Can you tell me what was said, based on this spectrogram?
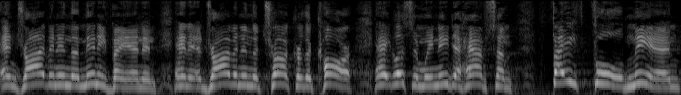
and driving in the minivan, and, and driving in the truck or the car. Hey, listen, we need to have some faithful men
